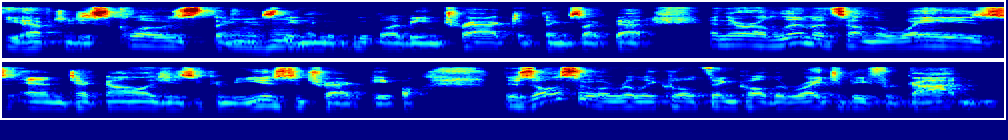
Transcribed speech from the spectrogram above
you have to disclose things. Mm-hmm. Know, people are being tracked and things like that. And there are limits on the ways and technologies that can be used to track people. There's also a really cool thing called the right to be forgotten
